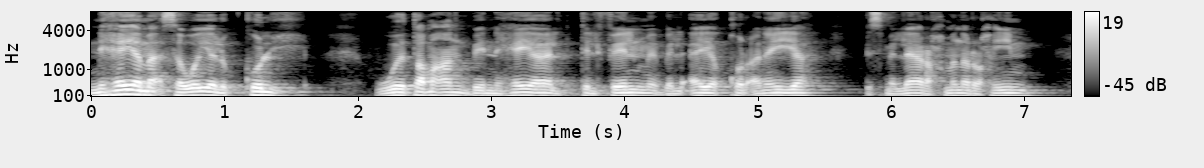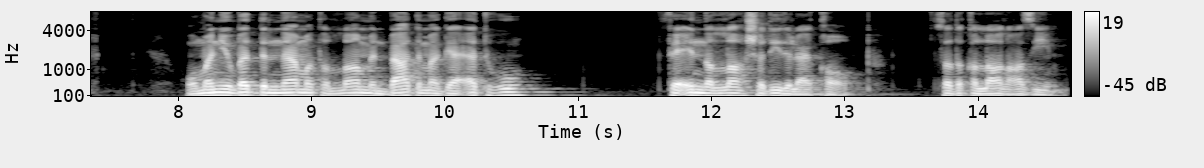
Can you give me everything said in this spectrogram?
نهاية مأساوية للكل وطبعا بنهاية الفيلم بالآية القرآنية بسم الله الرحمن الرحيم. ومن يبدل نعمة الله من بعد ما جاءته فإن الله شديد العقاب. صدق الله العظيم.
